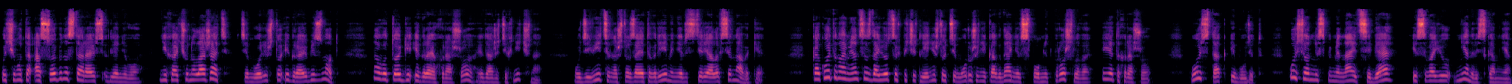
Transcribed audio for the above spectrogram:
Почему-то особенно стараюсь для него. Не хочу налажать, тем более, что играю без нот — но в итоге играю хорошо и даже технично. Удивительно, что за это время не растеряла все навыки. В какой-то момент создается впечатление, что Тимур уже никогда не вспомнит прошлого, и это хорошо. Пусть так и будет. Пусть он не вспоминает себя и свою ненависть ко мне.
